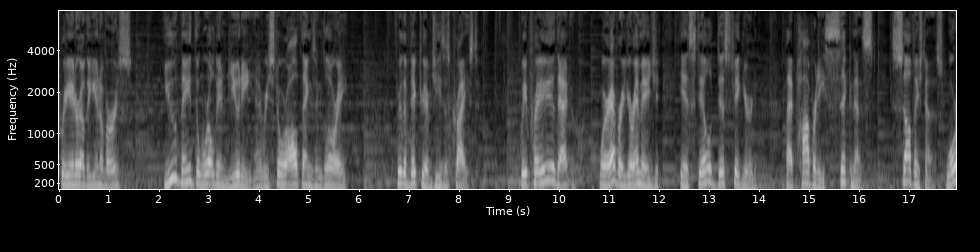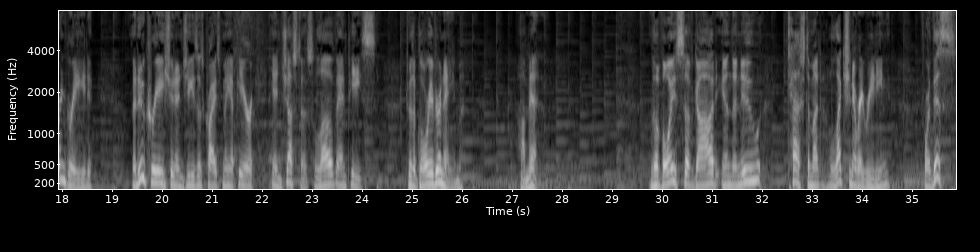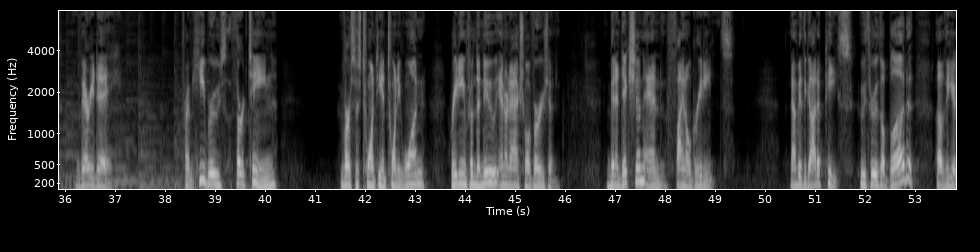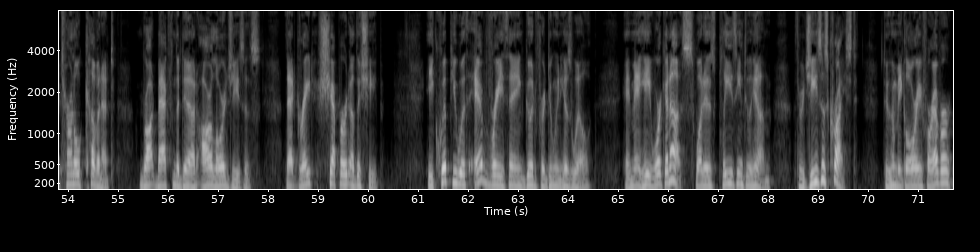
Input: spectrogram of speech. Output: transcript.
Creator of the universe, you made the world in beauty and restore all things in glory through the victory of Jesus Christ. We pray that wherever your image is still disfigured by poverty, sickness, selfishness, war, and greed, the new creation in Jesus Christ may appear in justice, love, and peace to the glory of your name. Amen. The voice of God in the New Testament lectionary reading for this very day from Hebrews 13, verses 20 and 21, reading from the New International Version benediction, and final greetings. Now be the God of peace, who through the blood of the eternal covenant brought back from the dead our Lord Jesus, that great shepherd of the sheep, equip you with everything good for doing his will, and may he work in us what is pleasing to him through Jesus Christ, to whom be glory forever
